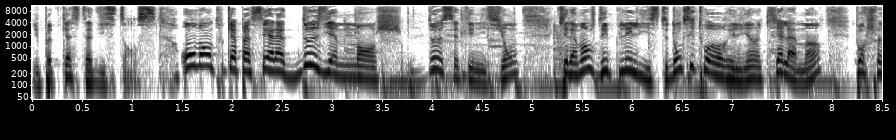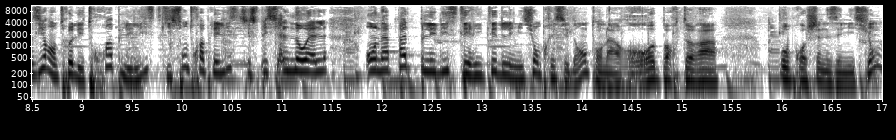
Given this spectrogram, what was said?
du podcast à distance. On va en tout cas passer à la deuxième manche de cette émission, qui est la manche des playlists. Donc c'est toi Aurélien qui a la main pour choisir entre les trois playlists qui sont trois playlists spéciales Noël. On n'a pas de playlist héritée de l'émission précédente. On la reportera aux prochaines émissions.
